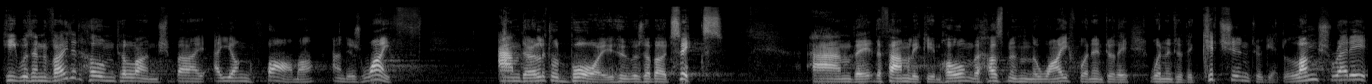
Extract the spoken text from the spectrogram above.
he was invited home to lunch by a young farmer and his wife and their little boy who was about six. And the, the family came home. The husband and the wife went into the, went into the kitchen to get lunch ready.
